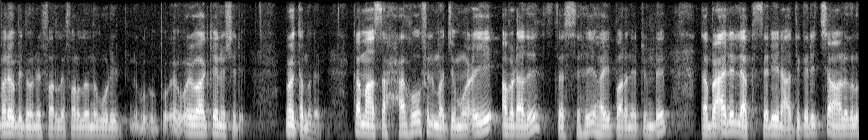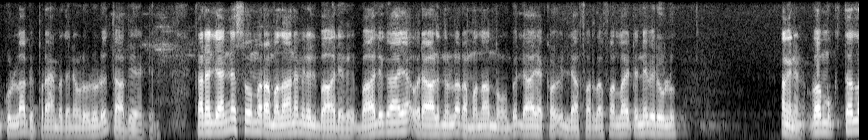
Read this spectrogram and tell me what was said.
വലോബിദൂനിൽ ഫർദ് ഫർദ് എന്ന് കൂടി ഒഴിവാക്കിയതിനു ശരി. മുഴുത്തമ്പത് കമാ സഹഹു ഫിൽ മജ്മുഈ അവിടെ അത് തസ്ഹീഹായി പറഞ്ഞിട്ടുണ്ട്. തബാലിൽ അക്സരീൻ അധികരിച്ച ആളുകൾക്കുള്ള അഭിപ്രായം അതിനോട് താപിയായിട്ട്. കാരണം ലന്ന സോമ റമദാന മിനൽ ബാലിക ബാലികായ ഒരാളിൽ നിന്നുള്ള റമദാൻ നോമ്പ് ലാ യക്കോ ഇല്ല ഫർദ ഫർദായിട്ട് തന്നെ വരുള്ളൂ. അങ്ങനെയാണ്. വ മുക്തല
